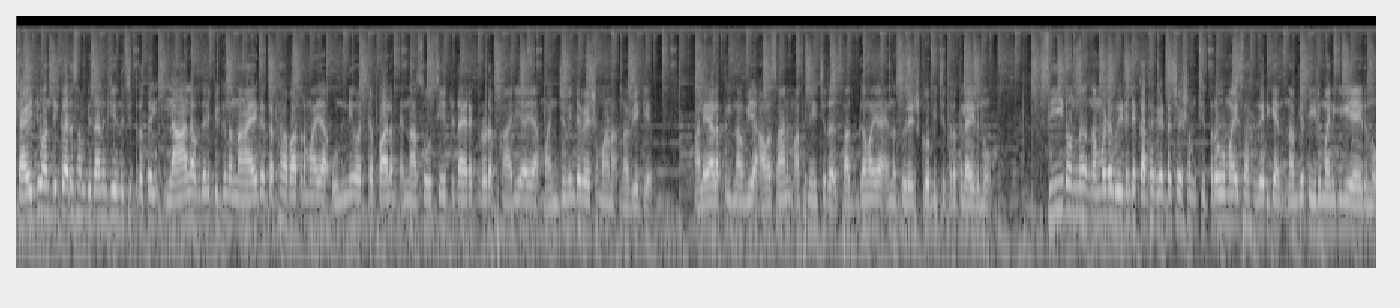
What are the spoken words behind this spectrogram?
ഷൈജു അന്തിക്കാട് സംവിധാനം ചെയ്യുന്ന ചിത്രത്തിൽ ലാൽ അവതരിപ്പിക്കുന്ന നായക കഥാപാത്രമായ ഉണ്ണി ഒറ്റപ്പാലം എന്ന അസോസിയേറ്റ് ഡയറക്ടറുടെ ഭാര്യയായ മഞ്ജുവിന്റെ വേഷമാണ് നവ്യയ്ക്ക്. മലയാളത്തിൽ നവ്യ അവസാനം അഭിനയിച്ചത് സദ്ഗമയ എന്ന സുരേഷ് ഗോപി ചിത്രത്തിലായിരുന്നു. സീൻ ഒന്ന് നമ്മുടെ വീടിന്റെ കഥ കേട്ട ശേഷം ചിത്രവുമായി സഹകരിക്കാൻ നവ്യ തീരുമാനിക്കുകയായിരുന്നു.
